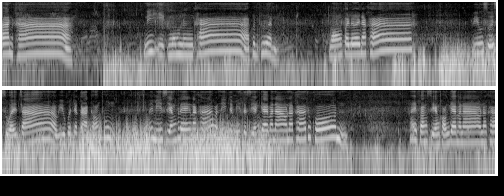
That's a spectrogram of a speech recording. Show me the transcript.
บ้านๆค่ะ นี่อีกมุมหนึ่งค่ะ เพื่อนๆ มองไปเลยนะคะ วิวสวยๆจ้า วิวบรรยากาศท้องทุ่ง ไม่มีเสียงเพลงนะคะ วันนี้จะมีแต่เสียงยายมะนาวนะคะ ทุกคน ให้ฟังเสียงของยายมะนาวนะคะ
